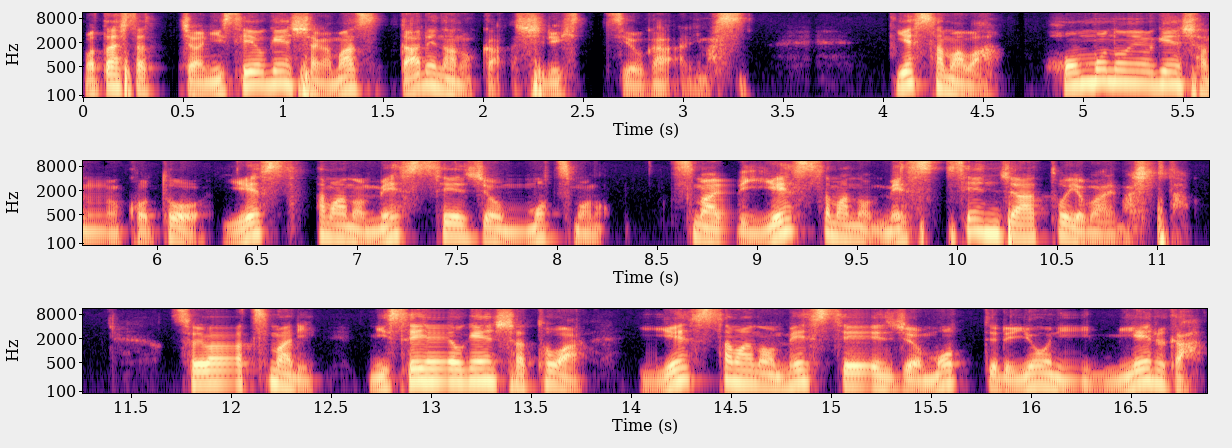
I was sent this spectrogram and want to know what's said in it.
私たちは偽預言者がまず誰なのか知る必要があります。イエス様は本物預言者のことをイエス様のメッセージを持つ者、つまりイエス様のメッセンジャーと呼ばれました。それはつまり、偽預言者とはイエス様のメッセージを持っているように見えるが、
